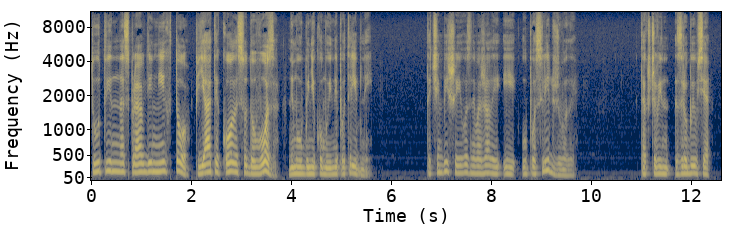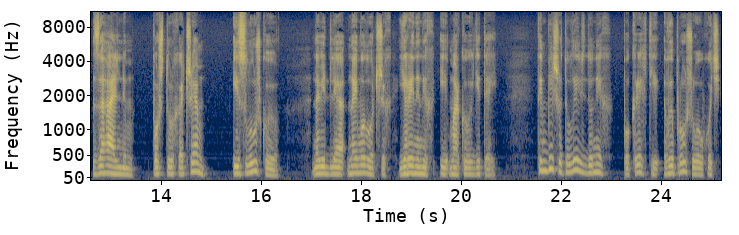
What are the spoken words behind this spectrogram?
тут він насправді ніхто, п'яте колесо до воза, немов би нікому й не потрібний. Та чим більше його зневажали і упосліджували, так що він зробився загальним поштурхачем і служкою навіть для наймолодших Ярининих і Маркових дітей, тим більше тулився до них по крихті, випрошував хоч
